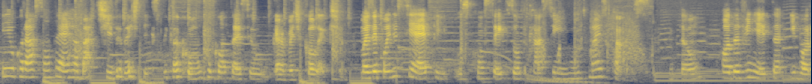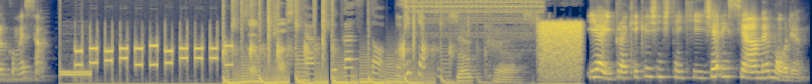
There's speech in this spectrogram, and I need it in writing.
E o coração terra batida, né? A gente tem que explicar como que acontece o Garbage Collection. Mas depois desse app, os conceitos vão ficar assim muito mais claros. Então, roda a vinheta e bora começar. E aí, para que, que a gente tem que gerenciar a memória?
